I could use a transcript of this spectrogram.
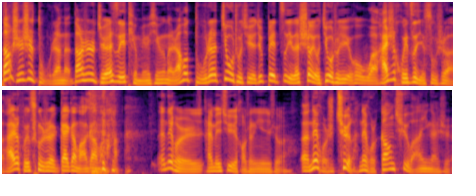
当时是堵着呢，当时觉得自己挺明星的，然后堵着救出去，就被自己的舍友救出去以后，我还是回自己宿舍，还是回宿舍该干嘛干嘛。哎，那会儿还没去好声音是吧？呃，那会儿是去了，那会儿刚去完应该是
